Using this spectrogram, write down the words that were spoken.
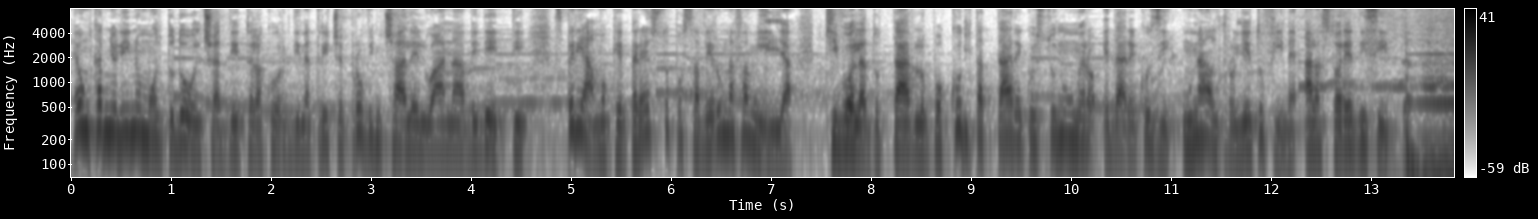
È un cagnolino molto dolce, ha detto la coordinatrice provinciale Luana Bedetti. Speriamo che presto possa avere una famiglia. Chi vuole adottarlo può contattare questo numero e dare così un altro lieto fine alla storia di Sid.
